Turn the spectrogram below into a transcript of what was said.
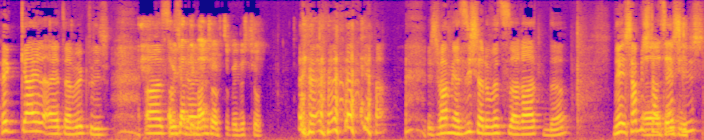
ey. Geil, Alter, wirklich. Ist Aber ich habe die. Mannschaft zumindest schon. Ich war mir sicher, du würdest es erraten, ne? Nee, ich habe mich Äh, tatsächlich,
